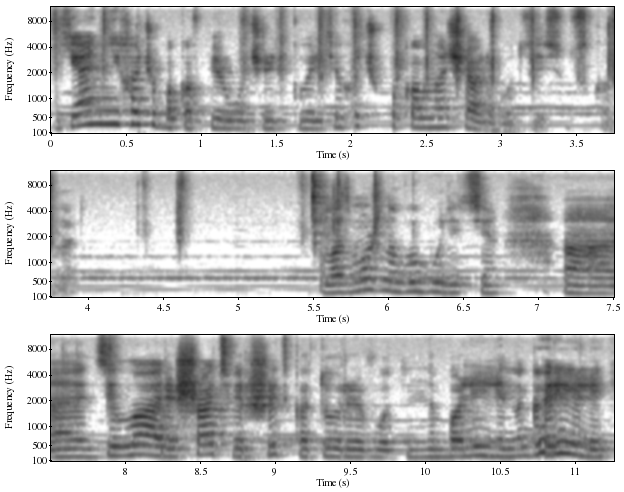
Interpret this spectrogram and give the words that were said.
я не хочу пока в первую очередь говорить, я хочу пока в начале вот здесь вот сказать. Возможно, вы будете а, дела решать, вершить, которые вот наболели, нагорели,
